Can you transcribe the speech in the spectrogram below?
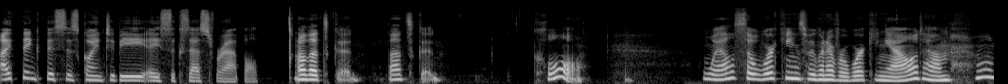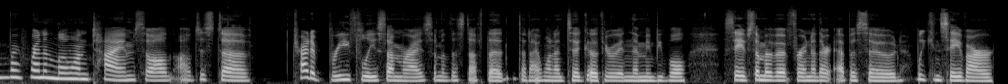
I think this is going to be a success for Apple. Oh, that's good. That's good. Cool. Well, so working, so we went over working out. Um, well, we're running low on time, so I'll I'll just uh try to briefly summarize some of the stuff that that I wanted to go through, and then maybe we'll save some of it for another episode. We can save our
